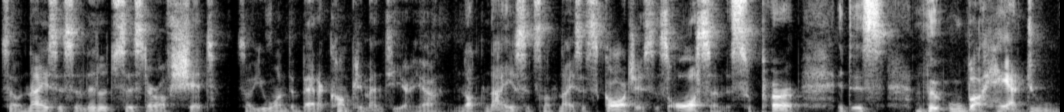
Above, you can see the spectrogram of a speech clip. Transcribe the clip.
So nice is a little sister of shit. So you want a better compliment here, yeah? Not nice, it's not nice, it's gorgeous, it's awesome, it's superb. It is the Uber hairdo,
